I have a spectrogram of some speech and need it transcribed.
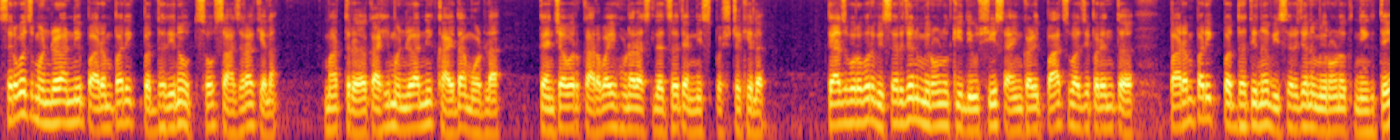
सर्वच मंडळांनी पारंपरिक पद्धतीनं उत्सव साजरा केला. मात्र काही मंडळांनी कायदा मोडला. त्यांच्यावर कारवाई होणार असल्याचं त्यांनी स्पष्ट केलं. त्याचबरोबर विसर्जन मिरवणुकी दिवशी सायंकाळी पाच वाजेपर्यंत पारंपरिक पद्धतीनं विसर्जन मिरवणूक निघते.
